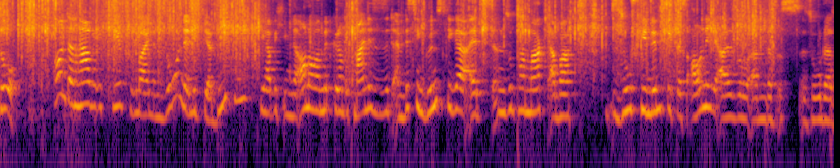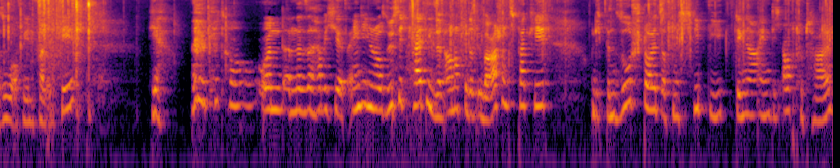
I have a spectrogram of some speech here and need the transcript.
So, und dann habe ich hier für meinen Sohn, der liebt ja Beefy, die habe ich ihm da auch nochmal mitgenommen. Ich meine, sie sind ein bisschen günstiger als im Supermarkt, aber so viel nimmt sich das auch nicht. Also ähm, das ist so oder so auf jeden Fall okay. Ja, genau. Und ähm, dann habe ich hier jetzt eigentlich nur noch Süßigkeiten. Die sind auch noch für das Überraschungspaket. Und ich bin so stolz auf mich. Ich liebe die Dinger eigentlich auch total.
